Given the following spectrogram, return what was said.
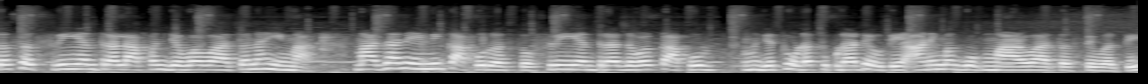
तसं स्त्रीयंत्राला आपण जेव्हा वाहतो ना ही माळ माझा नेहमी कापूर असतो. स्त्रीयंत्राजवळ कापूर म्हणजे थोडा तुकडा ठेवते आणि मग माळ वाहत असते वरती.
